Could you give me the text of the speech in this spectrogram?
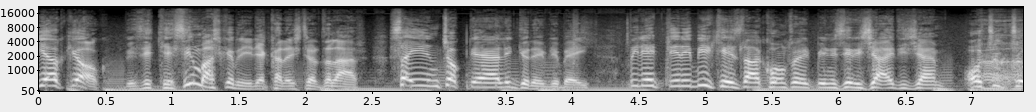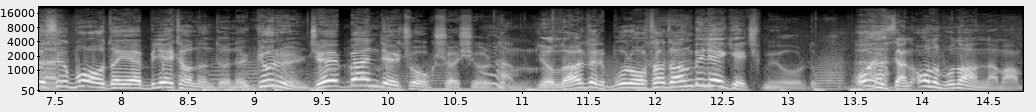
Yok yok. Bizi kesin başka biriyle karıştırdılar. Sayın çok değerli görevli bey. Biletleri bir kez daha kontrol etmenizi rica edeceğim. Açıkçası bu odaya bilet alındığını görünce ben de çok şaşırdım. Yıllardır bu rotadan bile geçmiyorduk. O yüzden onu bunu anlamam.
